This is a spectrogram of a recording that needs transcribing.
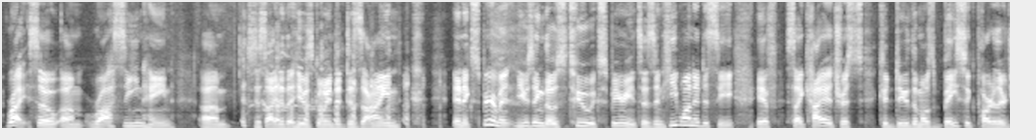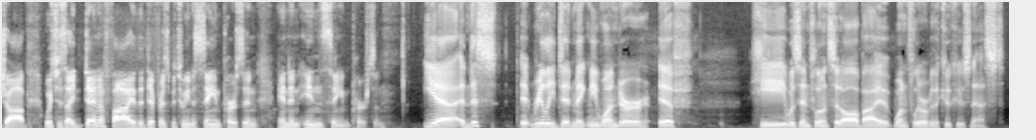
Right. So um, Rosenhan um, decided that he was going to design an experiment using those two experiences. And he wanted to see if psychiatrists could do the most basic part of their job, which is identify the difference between a sane person and an insane person. Yeah. And this, it really did make me wonder if he was influenced at all by One Flew Over the Cuckoo's Nest.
